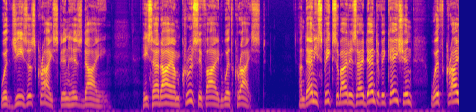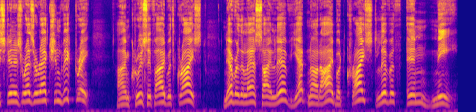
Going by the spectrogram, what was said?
with Jesus Christ in his dying. He said, I am crucified with Christ. And then he speaks about his identification with Christ in his resurrection victory. I am crucified with Christ. Nevertheless I live, yet not I, but Christ liveth in me.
